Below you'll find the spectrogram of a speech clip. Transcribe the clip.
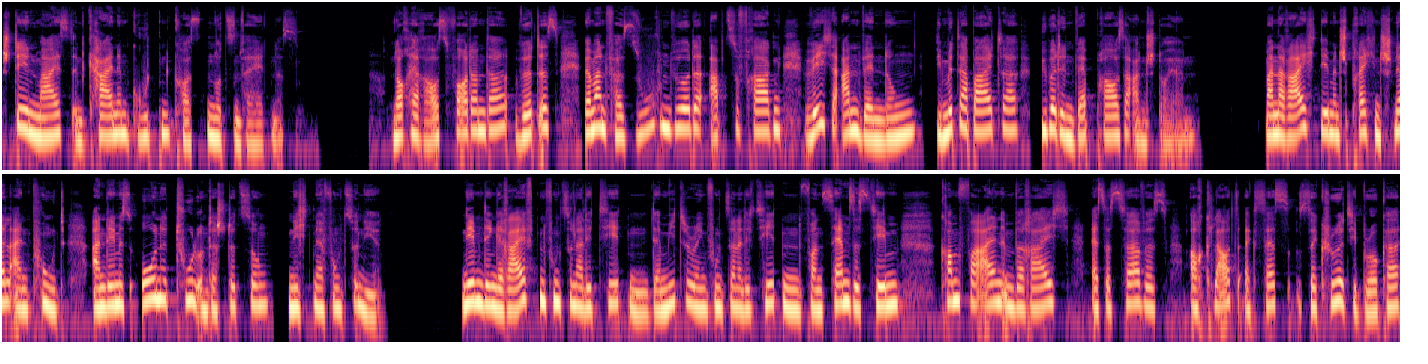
stehen meist in keinem guten Kosten-Nutzen-Verhältnis. Noch herausfordernder wird es, wenn man versuchen würde abzufragen, welche Anwendungen die Mitarbeiter über den Webbrowser ansteuern. Man erreicht dementsprechend schnell einen Punkt, an dem es ohne Tool-Unterstützung nicht mehr funktioniert. Neben den gereiften Funktionalitäten der Metering-Funktionalitäten von SAM-Systemen kommen vor allem im Bereich as a Service auch Cloud Access Security Broker,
